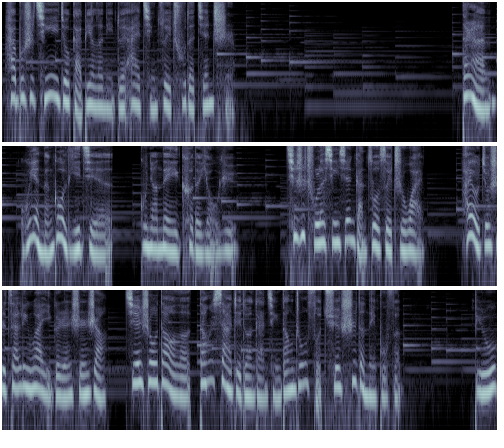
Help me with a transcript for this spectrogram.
还不是轻易就改变了你对爱情最初的坚持？当然，我也能够理解姑娘那一刻的犹豫。其实，除了新鲜感作祟之外，还有就是在另外一个人身上接收到了当下这段感情当中所缺失的那部分。比如，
